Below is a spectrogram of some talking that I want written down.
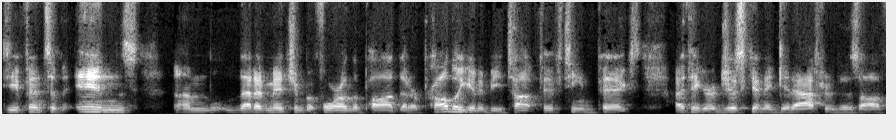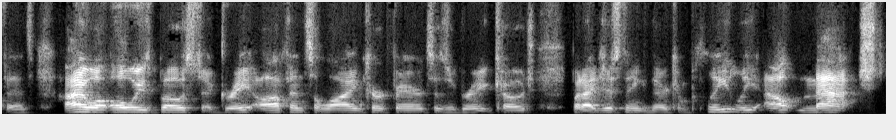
defensive ends um, that I've mentioned before on the pod that are probably going to be top 15 picks, I think are just going to get after this offense. Iowa always boasts a great offensive line. Kirk Ferentz is a great coach, but I just think they're completely outmatched.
